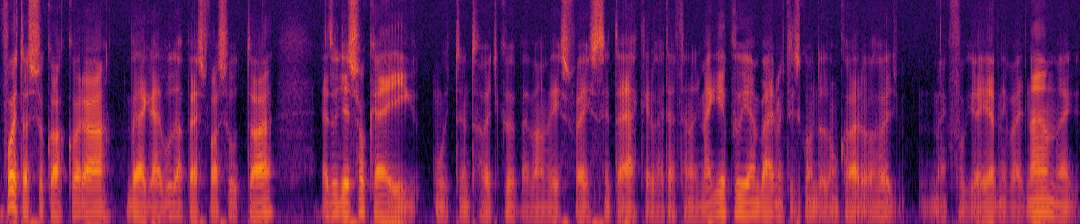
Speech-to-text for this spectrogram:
Folytassuk akkor a Belgrád-Budapest vasúttal. Ez ugye sokáig úgy tűnt, hogy kőbe van vésve, és szinte elkerülhetetlen, hogy megépüljen, bármit is gondolunk arról, hogy meg fogja érni, vagy nem, meg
